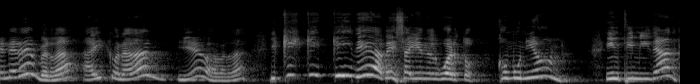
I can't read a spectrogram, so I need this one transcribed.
En Edén, ¿verdad? Ahí con Adán y Eva, ¿verdad? ¿Y qué, idea ves ahí en el huerto? Comunión intimidad.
